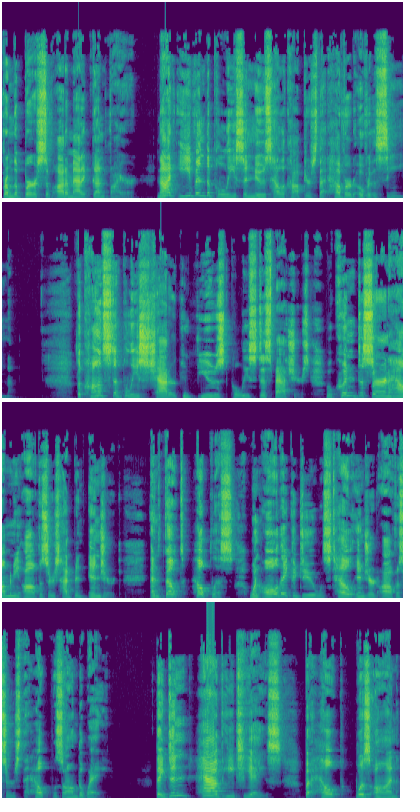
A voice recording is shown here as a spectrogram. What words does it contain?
from the bursts of automatic gunfire, not even the police and news helicopters that hovered over the scene. The constant police chatter confused police dispatchers who couldn't discern how many officers had been injured and felt helpless when all they could do was tell injured officers that help was on the way. They didn't have ETAs, but help was on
